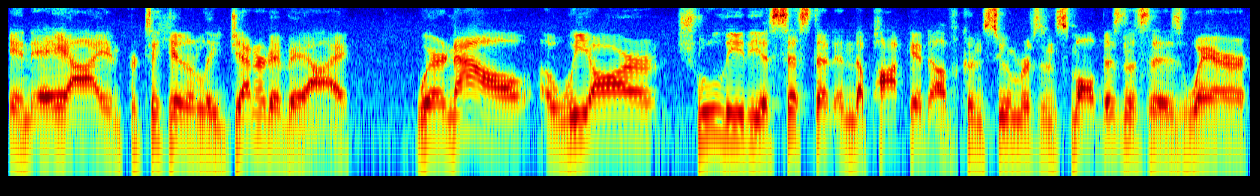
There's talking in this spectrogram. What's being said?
in AI, and particularly generative AI, where now uh, we are truly the assistant in the pocket of consumers and small businesses, where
